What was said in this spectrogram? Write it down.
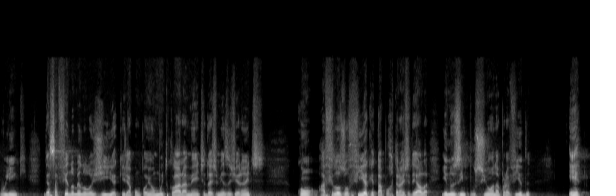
o link dessa fenomenologia que ele acompanhou muito claramente das mesas girantes, com a filosofia que está por trás dela e nos impulsiona para a vida, e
